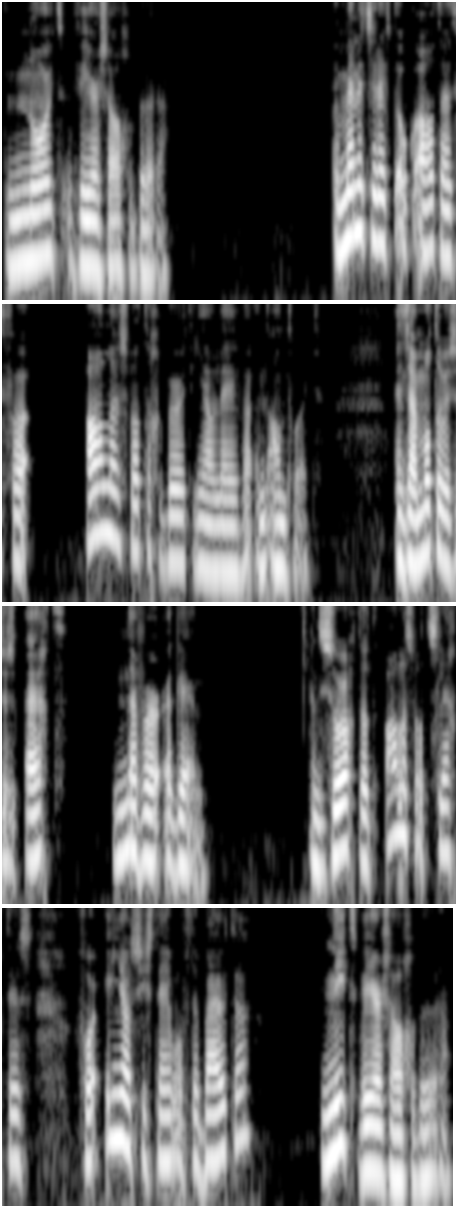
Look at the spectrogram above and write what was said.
nooit weer zal gebeuren. Een manager heeft ook altijd voor alles wat er gebeurt in jouw leven een antwoord. En zijn motto is dus echt never again. En die zorgt dat alles wat slecht is voor in jouw systeem of daarbuiten niet weer zal gebeuren.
